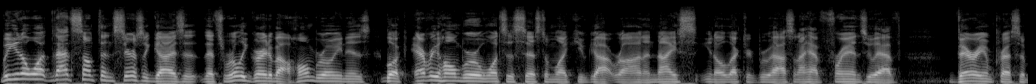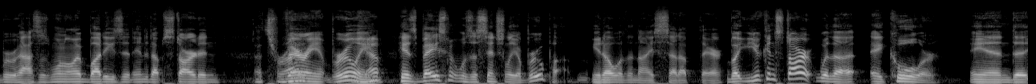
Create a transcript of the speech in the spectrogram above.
but you know what? That's something seriously, guys. That's really great about home brewing. Is look, every home brewer wants a system like you've got, Ron, a nice you know electric brew house. And I have friends who have very impressive brew houses. One of my buddies that ended up starting That's right. Variant Brewing. Yep. His basement was essentially a brew pub, you know, with a nice setup there. But you can start with a, a cooler and uh,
